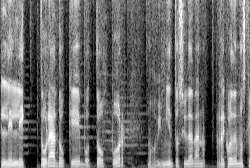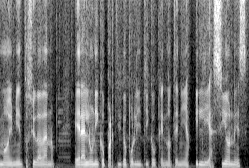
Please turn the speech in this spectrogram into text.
el electorado que votó por Movimiento Ciudadano Recordemos que Movimiento Ciudadano era el único partido político que no tenía filiaciones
